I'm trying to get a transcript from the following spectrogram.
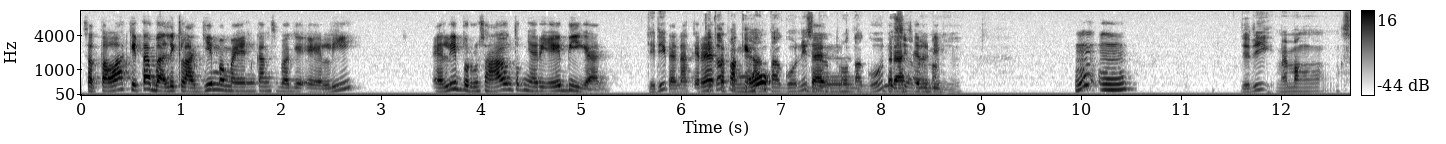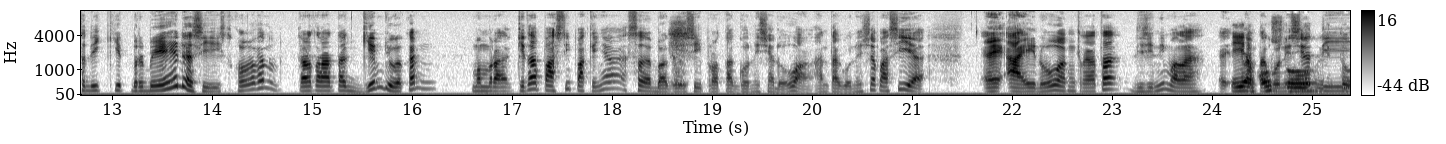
Setelah kita balik lagi memainkan sebagai Ellie Ellie berusaha untuk nyari Abby kan? Jadi dan akhirnya kita pakai antagonis dan, dan protagonis ya berhasil ya di... ya. Mm -mm jadi memang sedikit berbeda sih. Kalau kan rata-rata game juga kan memeran kita pasti pakainya sebagai si protagonisnya doang. Antagonisnya pasti ya AI doang. Ternyata di sini malah eh, iya, antagonisnya musuh, di gitu.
